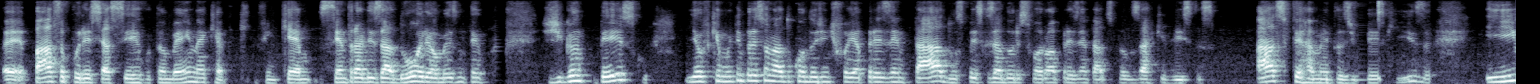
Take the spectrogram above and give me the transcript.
é, passa por esse acervo também, né? Que é, enfim, que é centralizador e ao mesmo tempo gigantesco. E eu fiquei muito impressionado quando a gente foi apresentado, os pesquisadores foram apresentados pelos arquivistas as ferramentas de pesquisa e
